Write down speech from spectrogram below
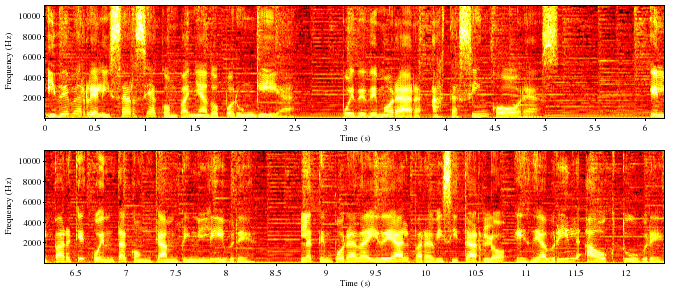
y debe realizarse acompañado por un guía. Puede demorar hasta 5 horas. El parque cuenta con camping libre. La temporada ideal para visitarlo es de abril a octubre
